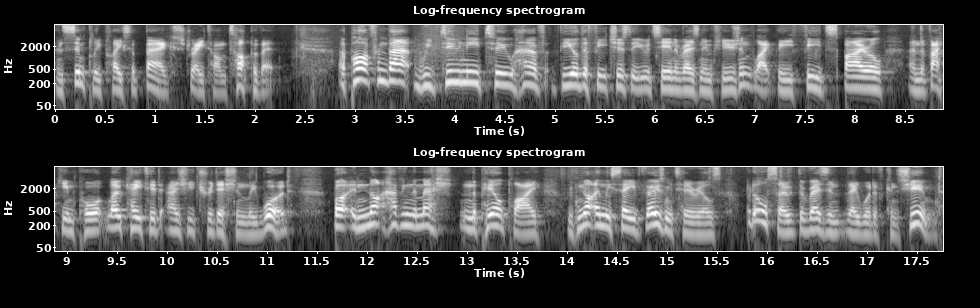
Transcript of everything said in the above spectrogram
and simply place a bag straight on top of it. Apart from that, we do need to have the other features that you would see in a resin infusion, like the feed spiral and the vacuum port located as you traditionally would. But in not having the mesh and the peel ply, we've not only saved those materials, but also the resin they would have consumed.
